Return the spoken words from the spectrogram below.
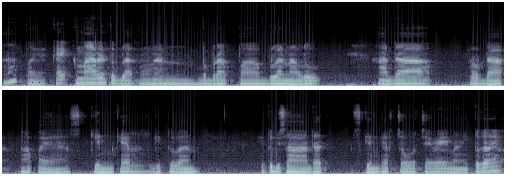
apa ya? Kayak kemarin tuh belakangan beberapa bulan lalu ada produk apa ya skincare gitu kan. Itu bisa ada skincare cowok cewek. Nah itu kan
